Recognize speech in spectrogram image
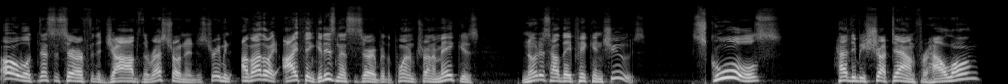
Oh, well, it's necessary for the jobs in the restaurant industry. I mean, uh, by the way, I think it is necessary, but the point I'm trying to make is notice how they pick and choose. Schools had to be shut down for how long?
